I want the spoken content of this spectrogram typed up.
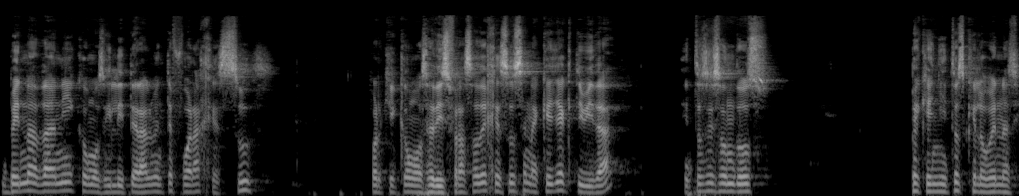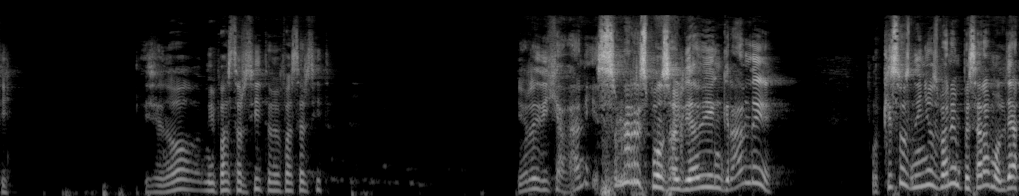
ven a Dani como si literalmente fuera Jesús. Porque como se disfrazó de Jesús en aquella actividad, entonces son dos pequeñitos que lo ven así. Dicen, no, mi pastorcito, mi pastorcito. Yo le dije a Dani, es una responsabilidad bien grande. Porque esos niños van a empezar a moldear.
